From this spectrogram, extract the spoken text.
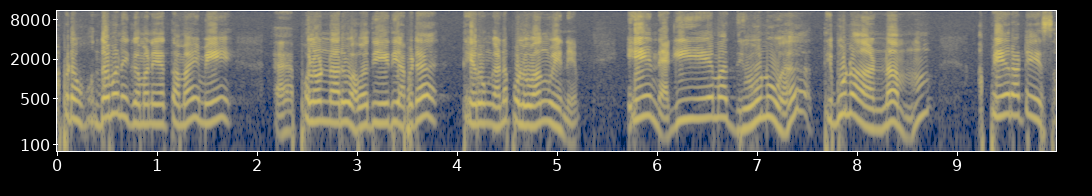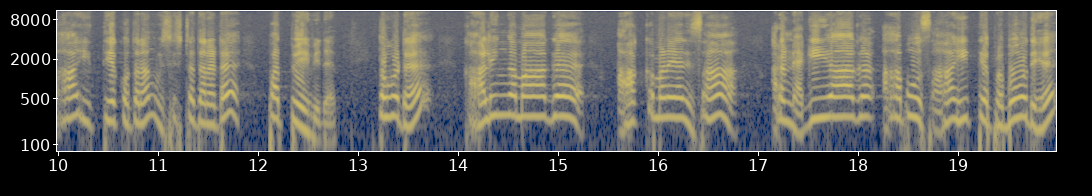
අපිට හොඳම නිගමනය තමයි මේ පොළොන්නරු අවධියේදී අපිට තේරුම් ගන්න පුළුවන් වෙන්නේ. ඒ නැගීම දියුණුව තිබුණා නම් අපේ රටේ සාහිත්‍ය කොතරම් විශිෂ්ට තැනට පත් වේවිද. එතකොට කාලිංගමාග ආක්‍රමණය නිසා අර නැගීයාග ආපු සාහිත්‍ය ප්‍රබෝධය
